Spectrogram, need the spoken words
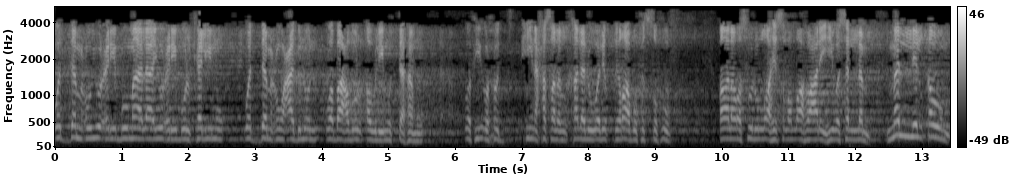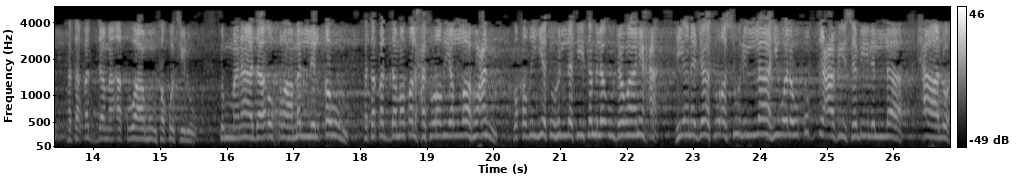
والدمع يعرب ما لا يعرب الكلم والدمع عدل وبعض القول متهم. وفي أحد حين حصل الخلل والاضطراب في الصفوف قال رسول الله صلى الله عليه وسلم من للقوم فتقدم أقوام فقتلوا ثم نادى أخرى من للقوم فتقدم طلحة رضي الله عنه وقضيته التي تملأ جوانحه هي نجاة رسول الله ولو قطع في سبيل الله حاله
